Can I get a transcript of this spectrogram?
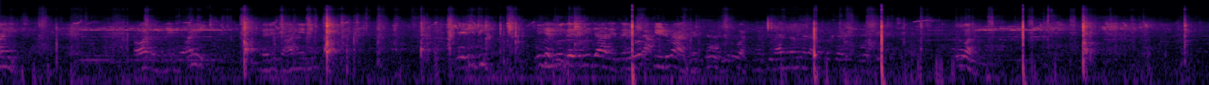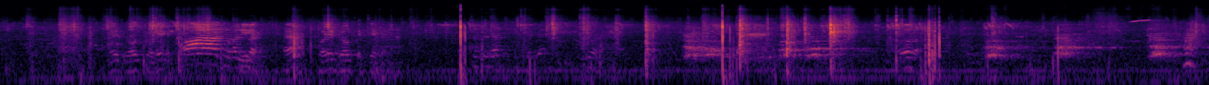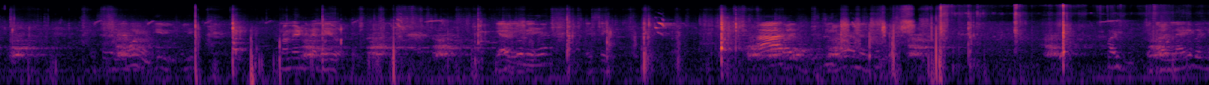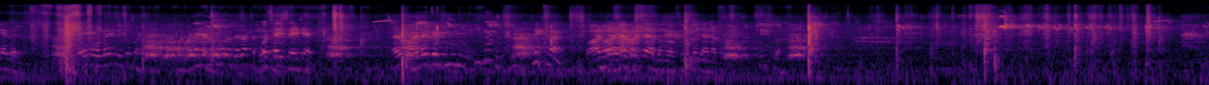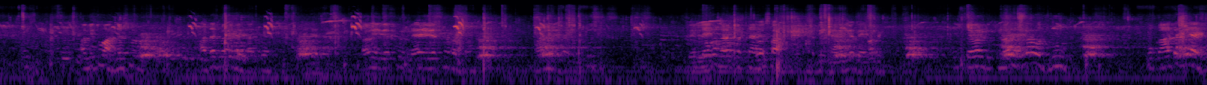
आवाज़ मेरी मेरी जान नहीं रही मेरी भी नीचे तू तेरी नहीं जा रही तेरी वो स्पीड में आ रही तू तू है मैं पूरा दम लगा तू है ड्रॉप थोड़े आ थोड़ी बार हैं थोड़े ड्रॉप कच्चे हैं टूर्नामेंट में गए हो यार तो नहीं है ऐसे ही ऑनलाइन ही बढ़ लिया कर बहुत सारी साइट है अरे माइनर कर सिक्स वन बाहर जाना पड़ता है अभी तू आदर्श में आदर्श में तो ले जाते हैं अब एरियस में एरियस में पढ़ता हूँ हाँ, ले तू लोगों का फ़र्क पड़ता है दो अभी बैठ में उस सेवन तुम्हारा है ना वो ध्रुव वो कहाँ तक गया है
